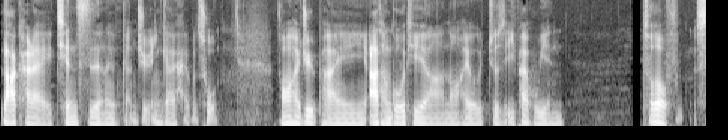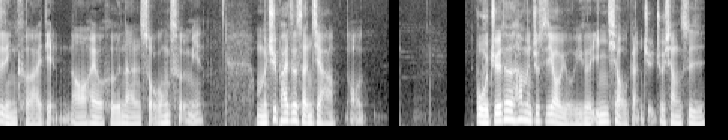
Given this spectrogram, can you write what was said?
拉开来牵丝的那个感觉应该还不错。然后还去拍阿糖锅贴啊，然后还有就是一派胡言。臭豆腐、士林可爱店，然后还有河南手工扯面，我们去拍这三家哦。我觉得他们就是要有一个音效感觉，就像是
